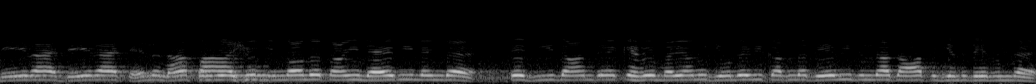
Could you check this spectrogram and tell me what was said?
ਦੇਵੈ ਦੇਵੈ ਢਿਲ ਨਾ ਪਾਈ ਜਿੰਦਾਂ ਦੇ ਤਾਂ ਹੀ ਲੈ ਵੀ ਲੈਂਦਾ ਤੇ ਜੀ ਦਾਨ ਦੇ ਕਿਸੇ ਮਰਿਆਂ ਨੂੰ ਜਿਉਂਦੇ ਵੀ ਕਰਨ ਦੇ ਵੀ ਦਿੰਦਾ ਦਾਤ ਜਿੰਦ ਦੇ ਦਿੰਦਾ।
